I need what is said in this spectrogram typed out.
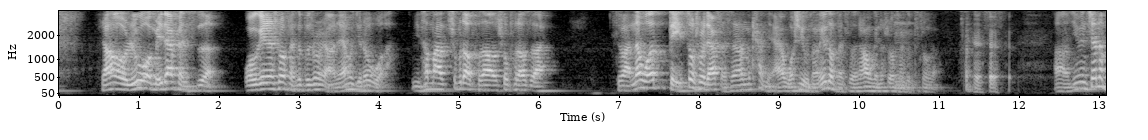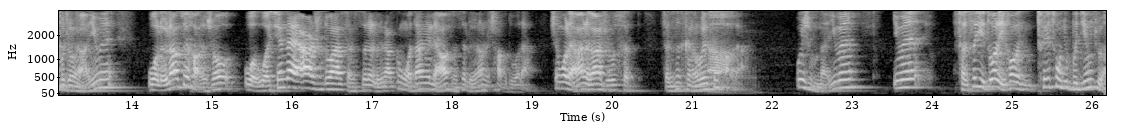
然后如果我没点粉丝，我跟人说粉丝不重要，人家会觉得我你他妈吃不到葡萄说葡萄酸，对吧？那我得做出点粉丝让他们看见，哎，我是有能力做粉丝，然后我跟他说粉丝不重要，啊，因为真的不重要，因为我流量最好的时候，我我现在二十多万粉丝的流量，跟我当年两万粉丝流量是差不多的，甚至我两万流量的时候很粉丝可能会更好的，为什么呢？因为因为粉丝一多了以后，你推送就不精准，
